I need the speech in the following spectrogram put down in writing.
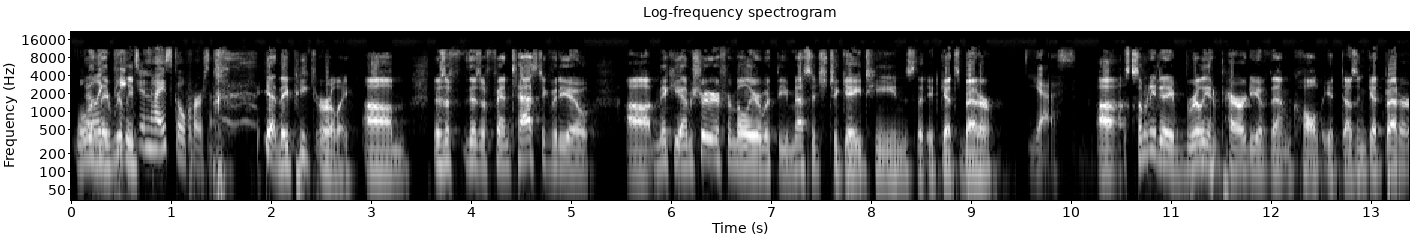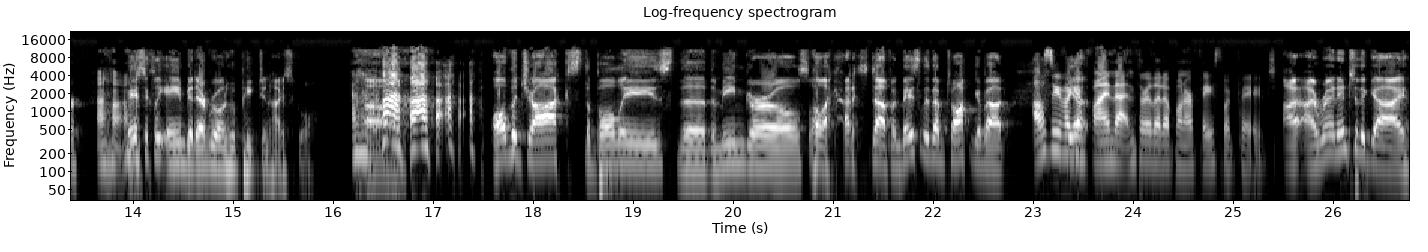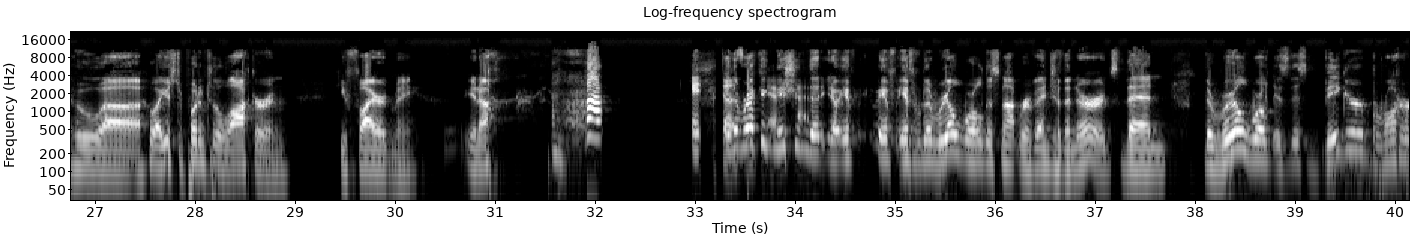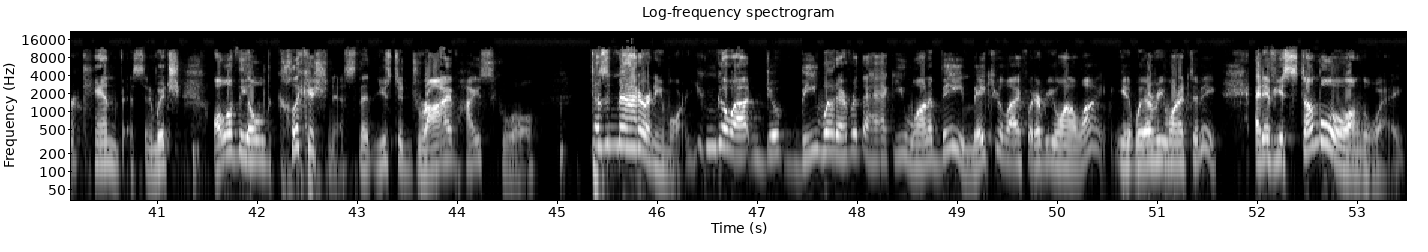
well, They're like they really peaked in high school person. yeah they peaked early. Um, there's a there's a fantastic video, uh, Mickey. I'm sure you're familiar with the message to gay teens that it gets better. yes. Uh, somebody did a brilliant parody of them called "It Doesn't Get Better," basically aimed at everyone who peaked in high school. Uh, all the jocks, the bullies, the the mean girls, all that kind of stuff, and basically them talking about I'll see if I Yeah. can find that and throw that up on our Facebook page. I, I ran into the guy who uh, who I used to put into the locker, and he fired me. You know, It and the recognition get that you know if if if the real world is not Revenge of the Nerds, then the real world is this bigger, broader canvas in which all of the old cliquishness that used to drive high school doesn't matter anymore. You can go out and do be whatever the heck you want to be, make your life whatever you want to like, you know, whatever you want it to be. And if you stumble along the way,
